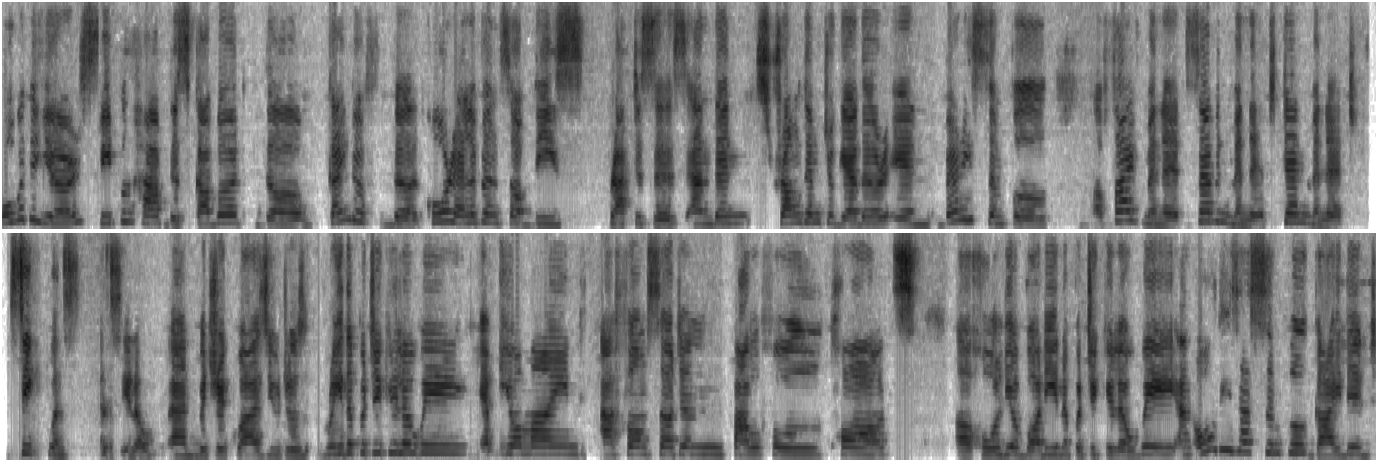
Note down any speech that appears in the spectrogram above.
over the years people have discovered the kind of the core elements of these practices and then strung them together in very simple uh, 5 minute 7 minute 10 minute sequences, you know, and which requires you to breathe a particular way, empty your mind, affirm certain powerful thoughts, uh, hold your body in a particular way. And all these are simple guided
